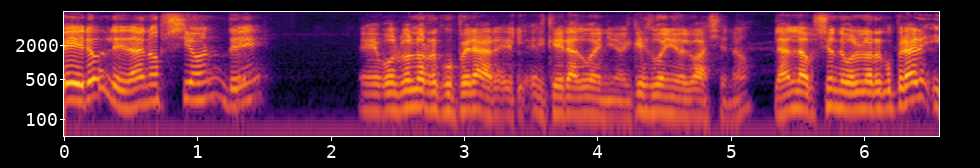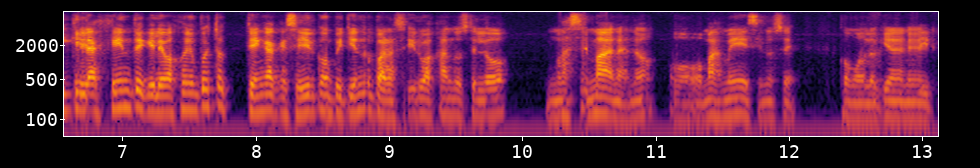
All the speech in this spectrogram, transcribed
pero le dan opción de eh, volverlo a recuperar, el, que era dueño, el que es dueño del valle, ¿no? Le dan la opción de volverlo a recuperar y que la gente que le bajó el impuesto tenga que seguir compitiendo para seguir bajándoselo más semanas, ¿no? O más meses, no sé, como lo quieran medir.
